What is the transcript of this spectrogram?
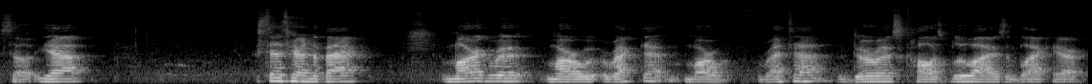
So yeah, it says here in the back, Margaret Marreta, Marreta Duras calls Blue Eyes and Black Hair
